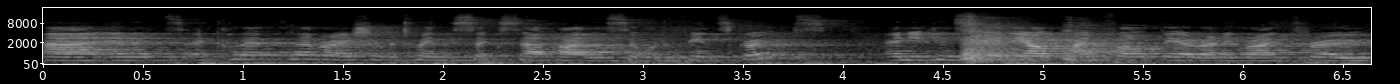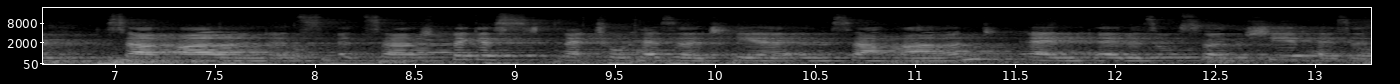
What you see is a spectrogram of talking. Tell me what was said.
uh, and it's a collaboration between the six South Island civil defence groups. And you can see the Alpine Fault there running right through South Island. It's, it's our biggest natural hazard here in the South Island, and it is also the shared hazard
